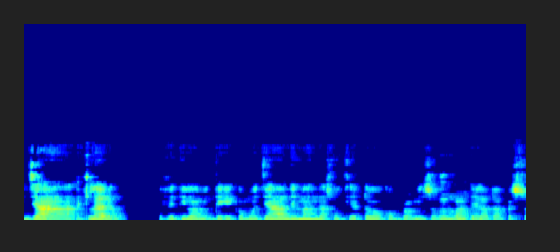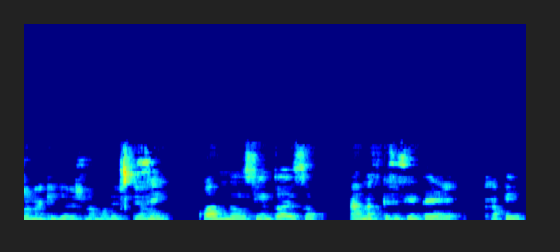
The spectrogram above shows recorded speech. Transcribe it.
Ya, claro, efectivamente, que como ya demandas un cierto compromiso por parte de la otra persona, que ya eres una molestia. ¿no? Sí cuando siento eso, además que se siente rápido.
